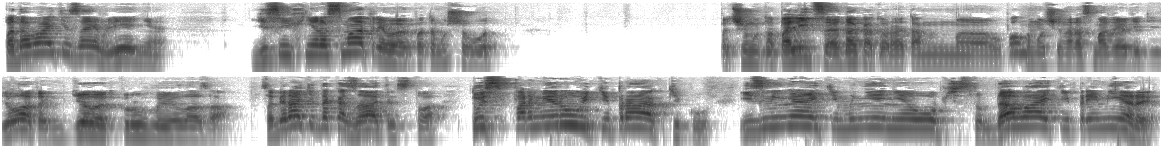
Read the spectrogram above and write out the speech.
подавайте заявления. Если их не рассматривают, потому что вот почему-то полиция, да, которая там э, уполномочена рассматривать эти дела, так делает круглые глаза. Собирайте доказательства, то есть формируйте практику, изменяйте мнение общества, давайте примеры.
